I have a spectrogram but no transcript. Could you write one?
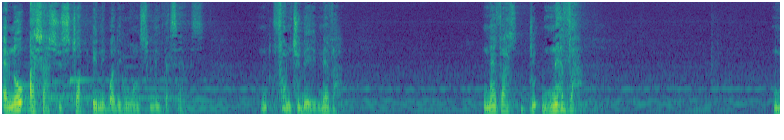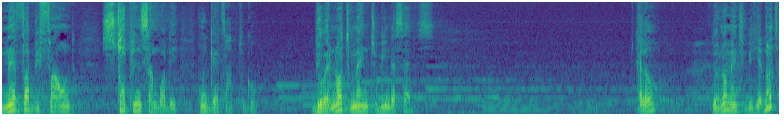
And no usher should stop anybody who wants to leave the service. From today, never. Never, never, never be found stopping somebody who gets up to go. They were not meant to be in the service. Hello? They were not meant to be here. Not,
